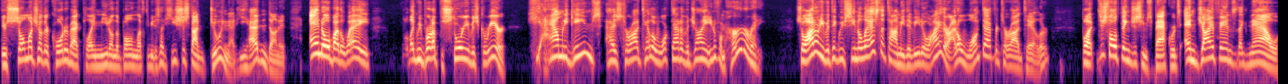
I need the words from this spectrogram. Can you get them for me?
there's so much other quarterback play, meat on the bone left to be decided. He's just not doing that. He hadn't done it. And oh, by the way, like we brought up the story of his career. He, how many games has Tyrod Taylor walked out of a Giant uniform hurt already? So I don't even think we've seen the last of Tommy DeVito either. I don't want that for Tyrod Taylor. But this whole thing just seems backwards. And Giant fans like now,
